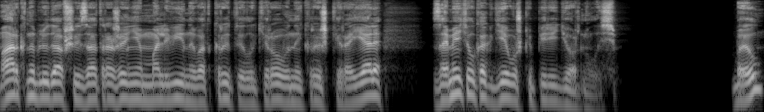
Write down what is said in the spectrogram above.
Марк, наблюдавший за отражением Мальвины в открытой лакированной крышке рояля, заметил, как девушка передернулась. «Был?»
